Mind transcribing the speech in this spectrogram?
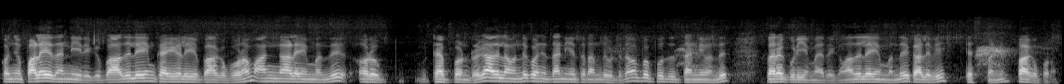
கொஞ்சம் பழைய தண்ணி இருக்குது இப்போ அதுலேயும் கைகளையும் பார்க்க போகிறோம் அங்காலையும் வந்து ஒரு டேப் பண்ணுறது அதில் வந்து கொஞ்சம் தண்ணியை திறந்து விட்டுட்டோம் இப்போ புது தண்ணி வந்து வரக்கூடிய மாதிரி இருக்கும். அதுலேயும் வந்து கழுவி டெஸ்ட் பண்ணி பார்க்க போகிறோம்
